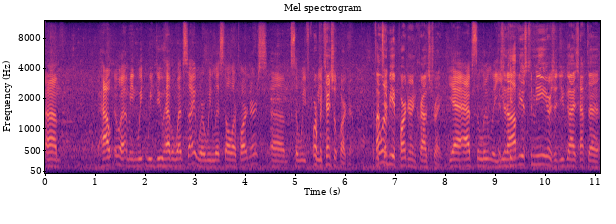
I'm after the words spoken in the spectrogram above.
Um, how, I mean, we, we do have a website where we list all our partners. Um, so we've- Or we've, potential partner. If I want to be a partner in CrowdStrike. Yeah, absolutely. Is you it can, obvious to me, or is it you guys have to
